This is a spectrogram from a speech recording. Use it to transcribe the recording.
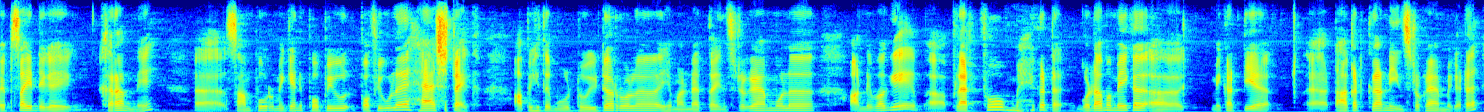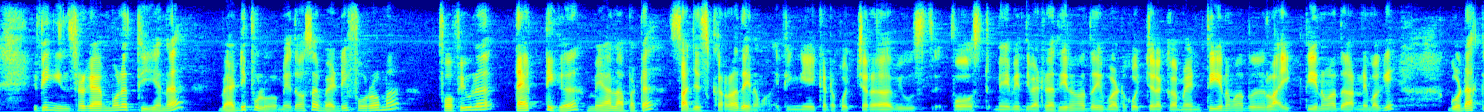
වෙබ්සයිට් එක කරන්නේ සම්පූර්ම ගැන පොෆිවල හැෂ්ටැක් අපි හිතමු ටවිටර් වල එහෙමන්න ඇත්ත ඉන්ස්ට්‍රගෑම් වල අන්න වගේ පලට්ෆෝර්ම් එකට ගොඩම මේක මේකට්ටිය ටාකට් කරන්න ඉන්ස්ට්‍රගෑම් එකට. ඉතින් ඉන්ස්ට්‍රගෑම් වල තියෙන වැඩි පුළුව මේ දවස වැඩි ෆොරම ෆොෆිවල ටැක්ටික මෙයාල් අපට සජස් කර දෙනවා. ඉතින් ඒකට කොච්චර වියස් පෝස්ට් මේ වෙදි වැට තියෙනවද ඒවට කොච්චර කමෙන්ට් තියෙනවද ලයික් තියෙනවද අන්න වගේ ගොඩක්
